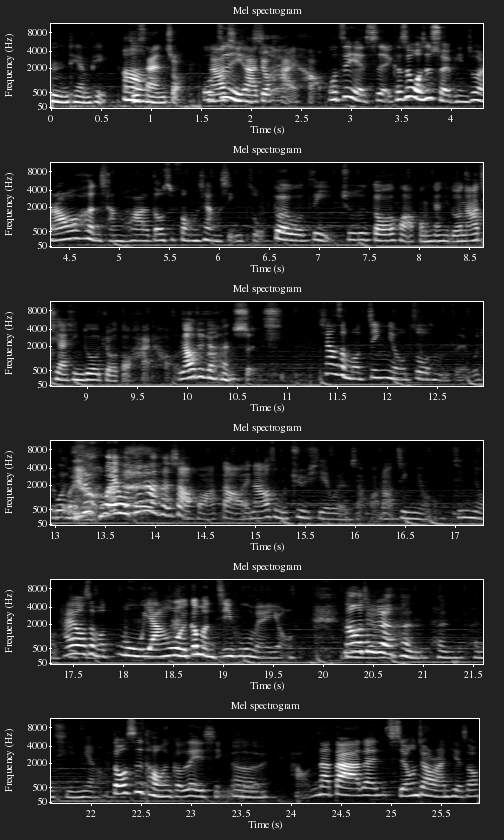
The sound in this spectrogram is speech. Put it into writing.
嗯，天平这三种，然后其他就还好。我自己也是，可是我是水瓶座，然后我很常花的都是风象星座。对我自己就是都会花风象星座，然后其他星座就都还好，然后就觉得很神奇。像什么金牛座什么之类，我就我我 我真的很少滑到哎，然后什么巨蟹我也很少滑到，金牛金牛还有什么母羊我根本几乎没有，然后就觉得很很很奇妙，都是同一个类型的，对不对？好，那大家在使用交友软体的时候，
